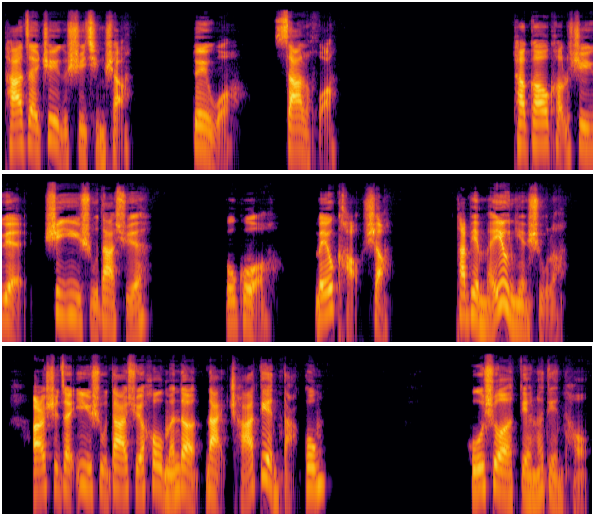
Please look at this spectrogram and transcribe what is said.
他在这个事情上对我撒了谎。他高考的志愿是艺术大学，不过没有考上，他便没有念书了。而是在艺术大学后门的奶茶店打工。胡硕点了点头。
